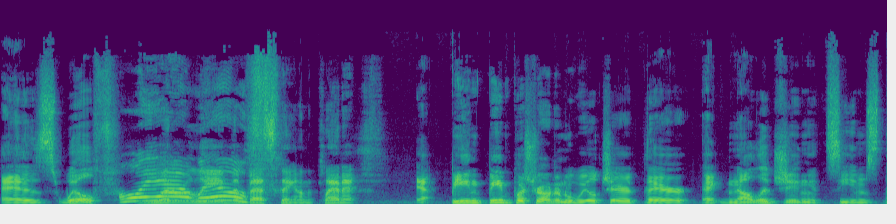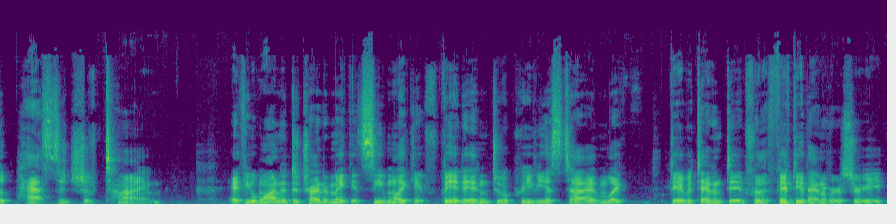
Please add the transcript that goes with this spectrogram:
as Wilf. Oh yeah, literally the best thing on the planet. Yeah, being being pushed around in a wheelchair, they're acknowledging it seems the passage of time. If you wanted to try to make it seem like it fit into a previous time, like David Tennant did for the 50th anniversary,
